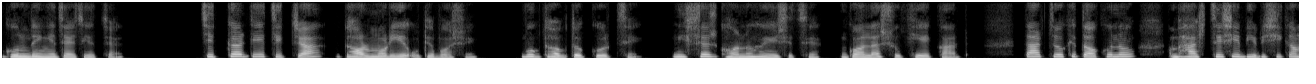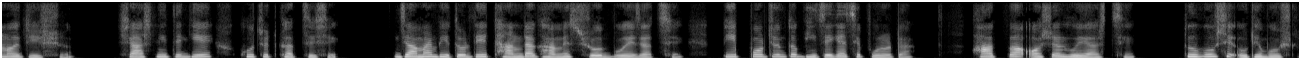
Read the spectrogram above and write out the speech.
ঘুম ভেঙে যায় চিত্রা চিৎকার দিয়ে চিত্রা ধর্মড়িয়ে উঠে বসে। বুক ধকধক করছে। নিঃশ্বাস ঘন হয়ে এসেছে। গলা শুকিয়ে কাঠ। তার চোখে তখনও ভাসছে সেই বিভীষিকাময় দৃশ্য। শ্বাস নিতে গিয়ে কুচুট খাচ্ছে সে। জামার ভেতর দিয়ে ঠান্ডা ঘামের স্রোত বয়ে যাচ্ছে। পিপ পর্যন্ত ভিজে গেছে পুরোটা। হাত পা অসার হয়ে আসছে। তবুও সে উঠে বসল।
